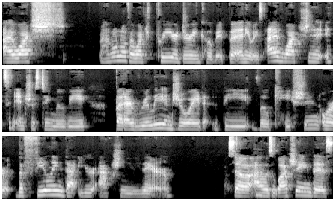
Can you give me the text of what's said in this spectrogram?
I watched. I don't know if I watched pre or during COVID, but anyways, I've watched it. It's an interesting movie, but I really enjoyed the location or the feeling that you're actually there. So I was watching this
